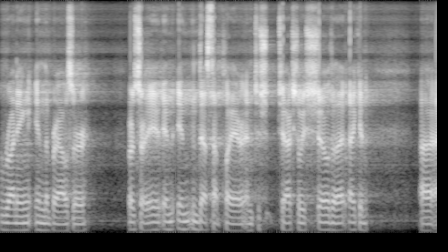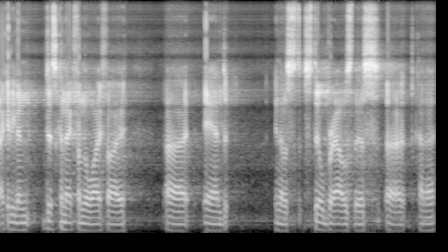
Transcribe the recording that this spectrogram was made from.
running in the browser, or sorry, in, in, desktop player, and to, to actually show that I could, I could even disconnect from the Wi-Fi uh, and you know, st still browse this uh, to kind of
